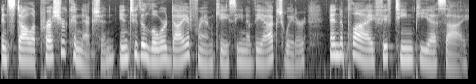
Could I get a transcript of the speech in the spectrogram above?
Install a pressure connection into the lower diaphragm casing of the actuator and apply 15 psi.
